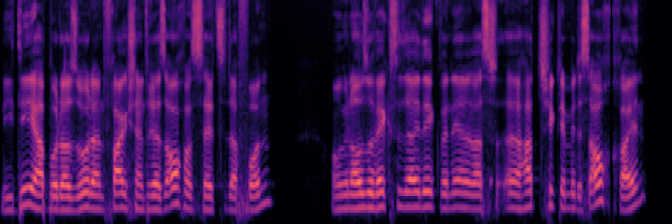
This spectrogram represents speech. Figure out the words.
eine Idee habe oder so, dann frage ich Andreas auch, was hältst du davon? Und genauso wechselseitig, wenn er was äh, hat, schickt er mir das auch rein.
